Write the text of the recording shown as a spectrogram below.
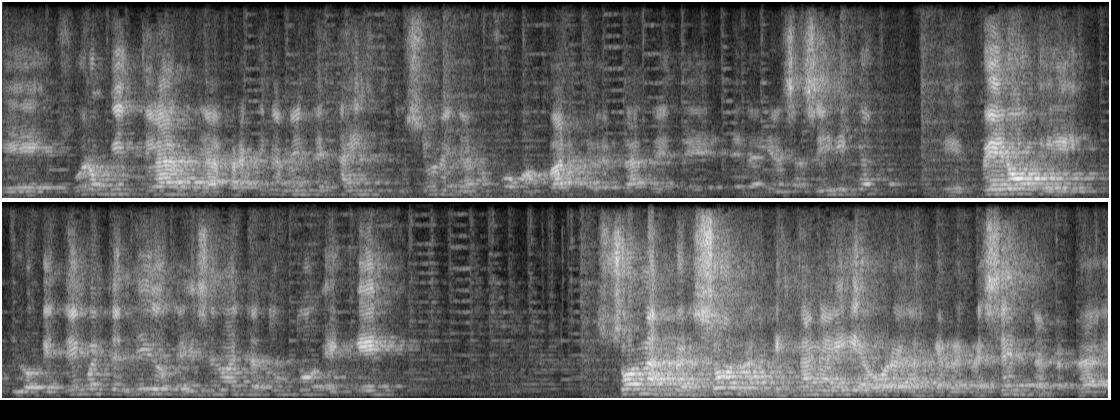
eh, fueron bien claros. Ya prácticamente estas instituciones ya no forman parte ¿verdad? De, la Alianza Cívica, eh, pero eh, lo que tengo entendido que dicen los estatutos es que son las personas que están ahí ahora las que representan ¿verdad?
